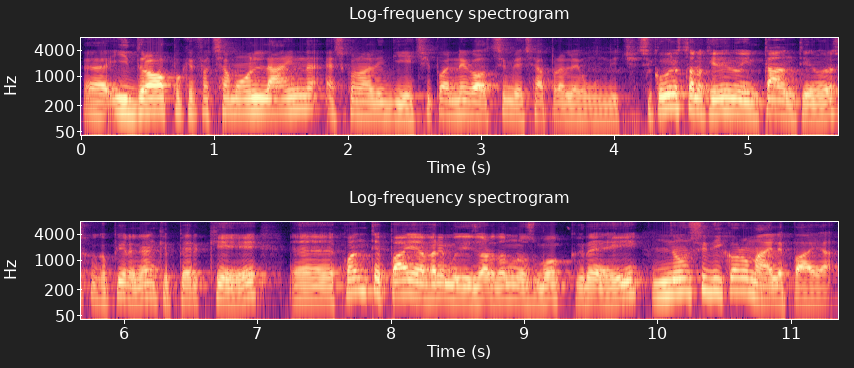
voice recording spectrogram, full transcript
eh, i drop che facciamo online escono alle 10, poi il negozio invece apre alle 11. Siccome lo stanno chiedendo in tanti, non riesco a capire neanche perché, eh, quante paia avremo di Jordan 1 Smoke Grey? Non si dicono mai le paia,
